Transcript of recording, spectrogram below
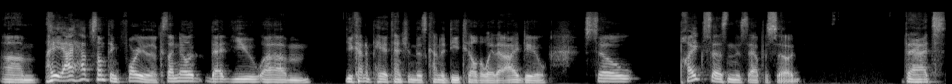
Um, hey, I have something for you though, because I know that you um, you kind of pay attention to this kind of detail the way that I do. So Pike says in this episode that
